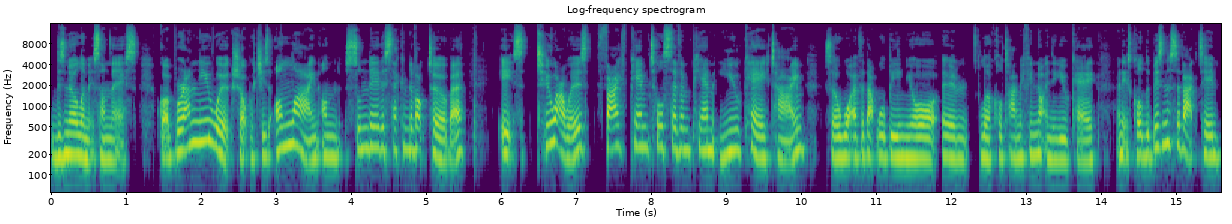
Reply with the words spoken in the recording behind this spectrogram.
There's no limits on this. We've got a brand new workshop which is online on Sunday, the 2nd of October. It's two hours, 5 pm till 7 pm UK time. So, whatever that will be in your um, local time if you're not in the UK. And it's called The Business of Acting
